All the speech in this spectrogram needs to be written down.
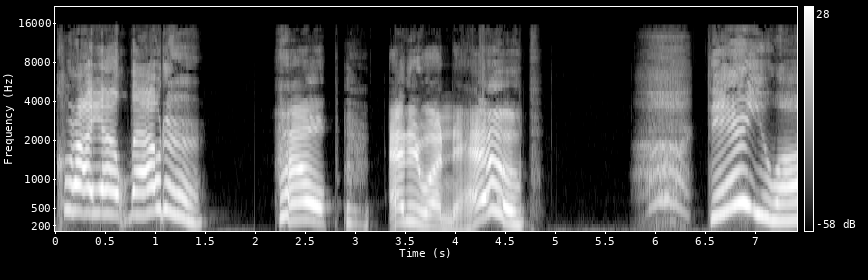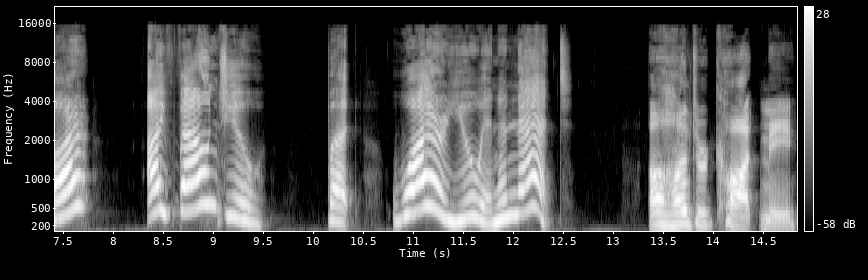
Cry out louder. Help! Anyone help! There you are. I found you. But why are you in a net? A hunter caught me.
